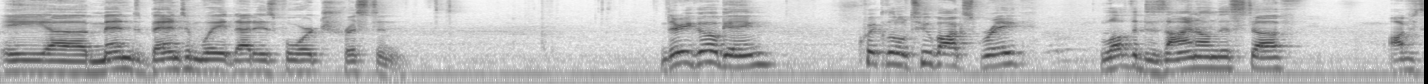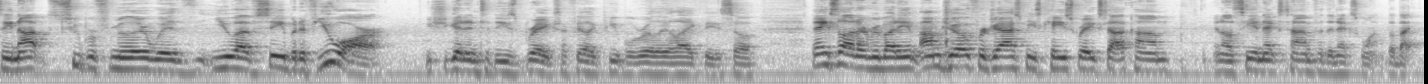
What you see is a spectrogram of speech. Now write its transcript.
A uh, men's bantamweight that is for Tristan. There you go, gang. Quick little two box break. Love the design on this stuff. Obviously, not super familiar with UFC, but if you are, you should get into these breaks. I feel like people really like these. So, thanks a lot, everybody. I'm Joe for jaspyscasebreaks.com, and I'll see you next time for the next one. Bye bye.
